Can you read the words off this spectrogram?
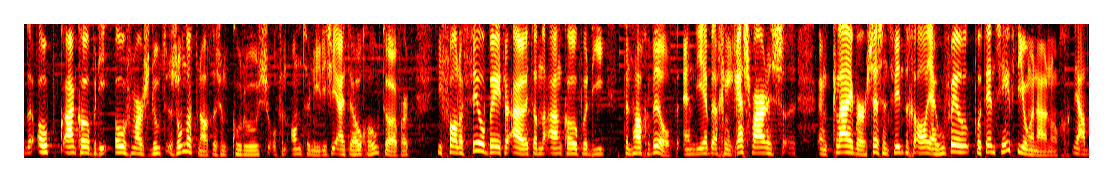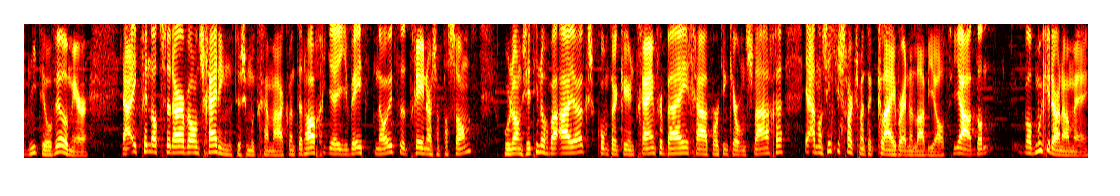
de op- aankopen die Overmars doet zonder Ten Hag, dus een Kudus of een Anthony, die hij uit de hoge hoed tovert, die vallen veel beter uit dan de aankopen die Ten Hag wilt. En die hebben geen restwaardes. Een Kleiber, 26 al. Ja, hoeveel potentie heeft die jongen nou nog? Ja, niet heel veel meer. Ja, ik vind dat ze daar wel een scheiding tussen moeten gaan maken. Want Ten Hag, je, je weet het nooit. De trainer is een passant. Hoe lang zit hij nog bij Ajax? Komt er een keer een trein voorbij? Gaat, wordt een keer ontslagen? Ja, dan zit je straks met een Kleiber en een Labiat. Ja, dan... Wat moet je daar nou mee?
